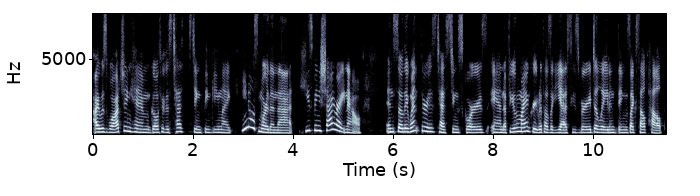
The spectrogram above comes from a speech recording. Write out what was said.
I was watching him go through this testing thinking like he knows more than that. He's being shy right now. And so they went through his testing scores, and a few of them I agreed with. I was like, yes, he's very delayed in things like self help.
